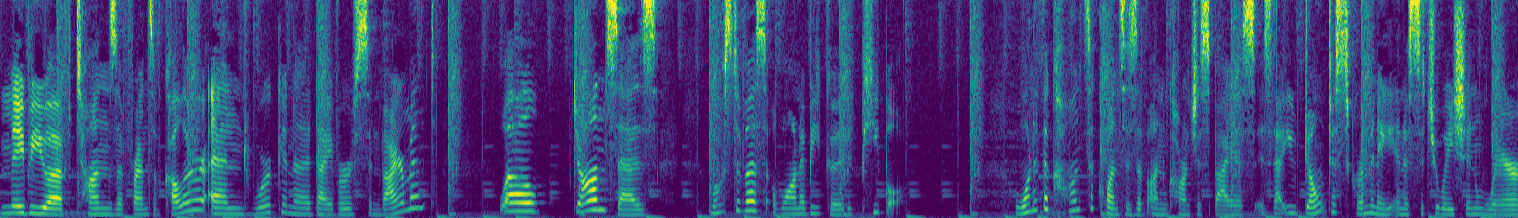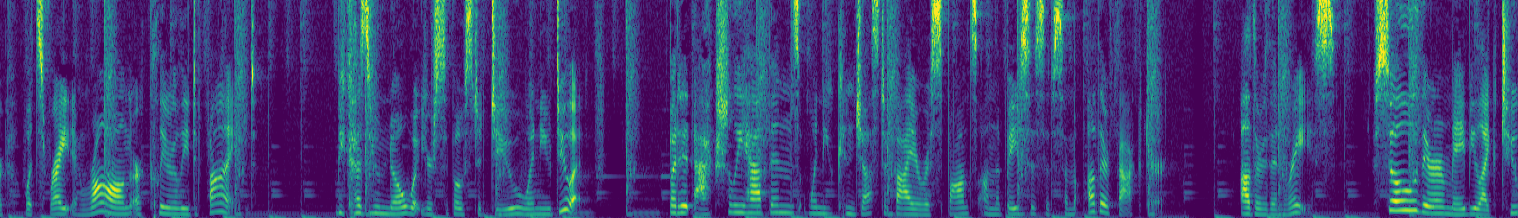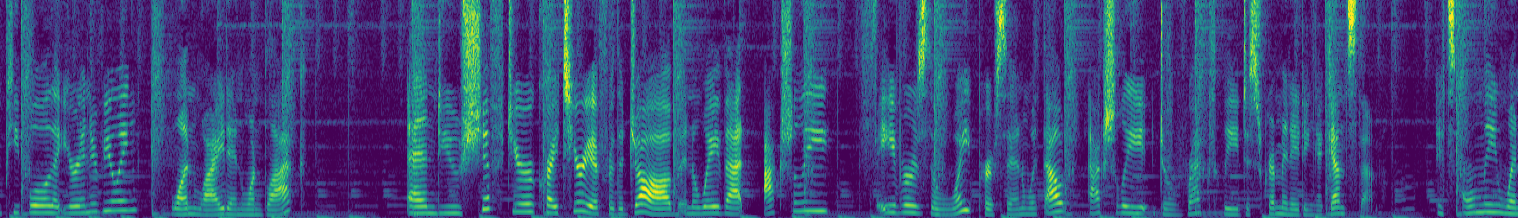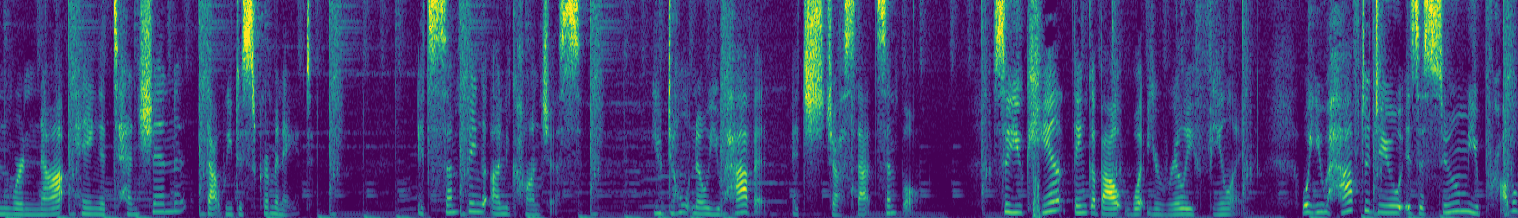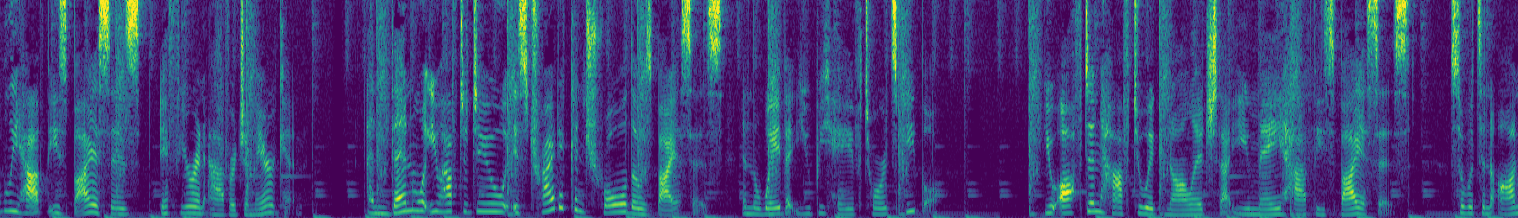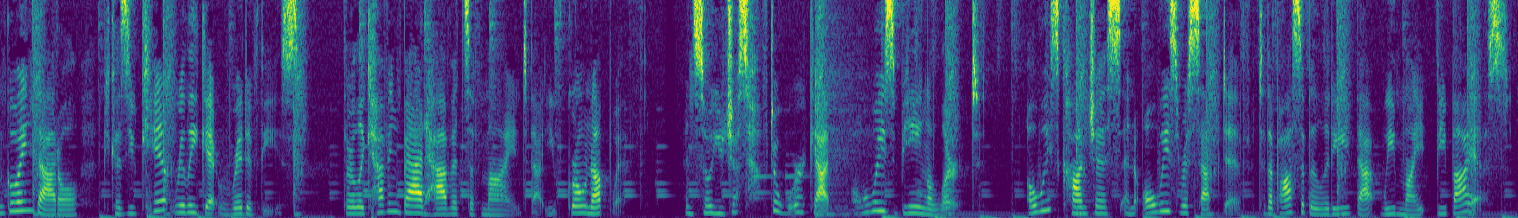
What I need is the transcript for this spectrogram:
Maybe you have tons of friends of color and work in a diverse environment? Well, John says most of us want to be good people. One of the consequences of unconscious bias is that you don't discriminate in a situation where what's right and wrong are clearly defined. Because you know what you're supposed to do when you do it. But it actually happens when you can justify a response on the basis of some other factor, other than race. So there may be like two people that you're interviewing, one white and one black, and you shift your criteria for the job in a way that actually favors the white person without actually directly discriminating against them. It's only when we're not paying attention that we discriminate. It's something unconscious you don't know you have it. It's just that simple. So you can't think about what you're really feeling. What you have to do is assume you probably have these biases if you're an average American. And then what you have to do is try to control those biases in the way that you behave towards people. You often have to acknowledge that you may have these biases. So it's an ongoing battle because you can't really get rid of these. They're like having bad habits of mind that you've grown up with. And so you just have to work at always being alert, always conscious, and always receptive to the possibility that we might be biased.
